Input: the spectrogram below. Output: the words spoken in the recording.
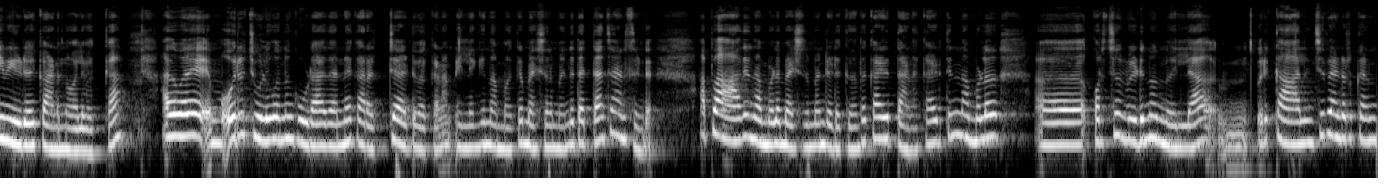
ഈ വീഡിയോയിൽ കാണുന്ന പോലെ വെക്കാം. അതുപോലെ ഒരു ചുളിവൊന്നും കൂടാതെ തന്നെ കറക്റ്റായിട്ട് വെക്കണം. ഇല്ലെങ്കിൽ നമുക്ക് മെഷർമെന്റ് തെറ്റാൻ ചാൻസ് ഉണ്ട്. അപ്പോൾ ആദ്യം നമ്മൾ മെഷർമെന്റ് എടുക്കുന്നത് കഴുത്താണ്. കഴുത്തിന് നമ്മൾ കുറച്ച് വിടുന്നൊന്നുമില്ല. ഒരു കാലഞ്ച് വേണ്ടവർക്കാണ്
